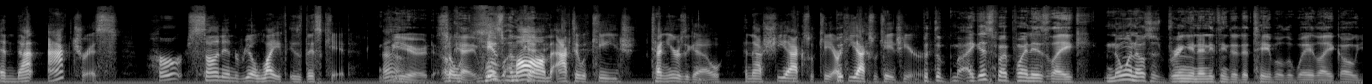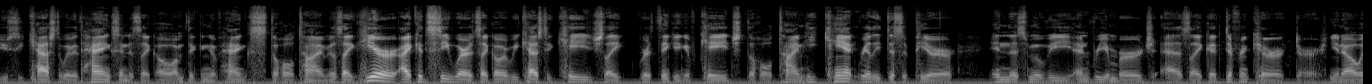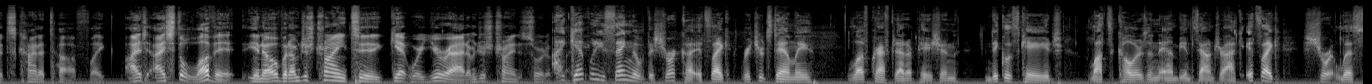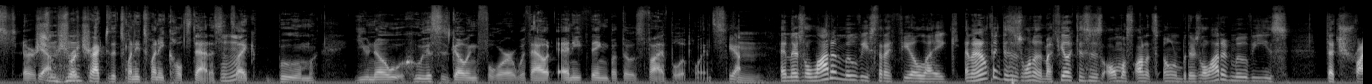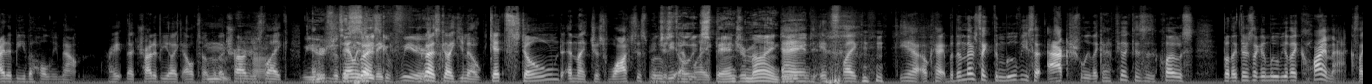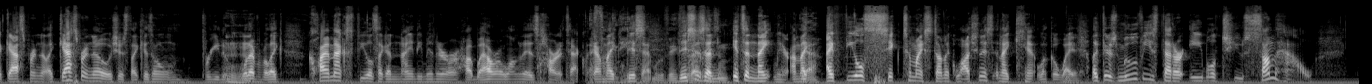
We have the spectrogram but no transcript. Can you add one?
and that actress, her son in real life is this kid. Oh. Weird. So okay. his well, okay. mom acted with Cage ten years ago, and now she acts with Cage, or he acts with Cage here. But the, I guess my point is like no one else is bringing anything to the table the way like oh you see Castaway with Hanks and it's like oh I'm thinking of Hanks the whole time. It's like here I could see where it's like oh we casted Cage like we're thinking of Cage the whole time. He can't really disappear in this movie and reemerge as like a different character. You know, it's kind of tough. Like I, I still love it, you know, but I'm just trying to get where you're at. I'm just trying to sort of. I like, get what he's saying though with the shortcut. It's like Richard Stanley, Lovecraft adaptation, Nicolas Cage, lots of colors and ambient soundtrack. It's like short list or Yeah. sh- mm-hmm. short track to the 2020 cult status. It's mm-hmm. like boom, you know who this is going for without anything but those five bullet points. Yeah. Hmm. And there's a lot of movies that I feel like, and I don't think this is one of them. I feel like this is almost on its own, but there's a lot of movies that try to be the Holy Mountain, right? That try to be like El Topo, that try to just like, Weird Stanley, like, of you weird. guys like, you know, get stoned and like just watch this movie just and oh, like, expand your mind, dude. and it's like, yeah, okay. But then there's like the movies that actually, like, I feel like this is close, but like there's like a movie like Climax, like Gaspar, like Gaspar Noé is just like his own breed of Mm-hmm. whatever. But like Climax feels like a 90 minute or however long it is heart attack. Like I I'm like this, that movie for this is a, it's a nightmare. I'm like Yeah. I feel sick to my stomach watching this, and I can't look away. Like there's movies that are able to somehow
